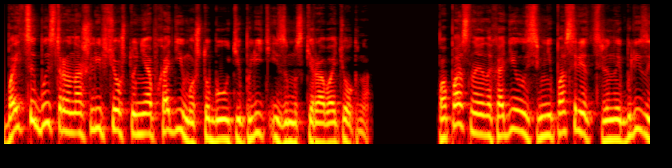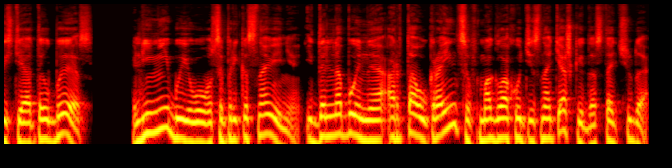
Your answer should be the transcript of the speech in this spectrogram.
Бойцы быстро нашли все, что необходимо, чтобы утеплить и замаскировать окна. Попасная находилась в непосредственной близости от ЛБС, линии боевого соприкосновения, и дальнобойная арта украинцев могла хоть и с натяжкой достать сюда.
